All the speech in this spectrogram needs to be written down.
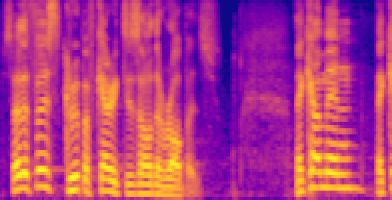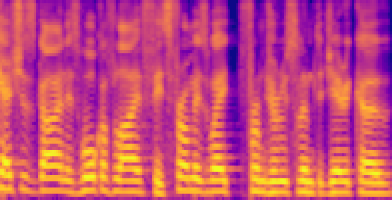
So the first group of characters are the robbers. They come in, they catch this guy in his walk of life. He's from his way from Jerusalem to Jericho,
